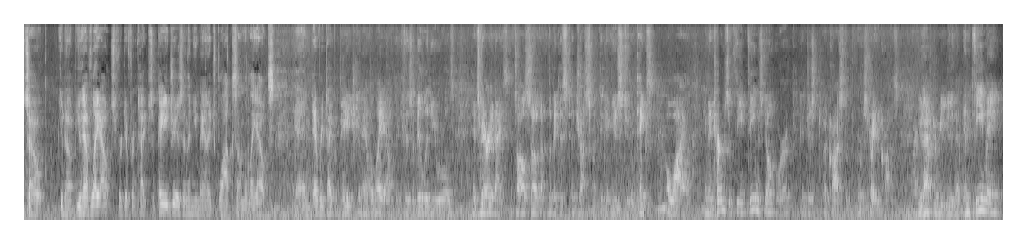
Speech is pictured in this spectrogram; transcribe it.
So, you know, you have layouts for different types of pages, and then you manage blocks on the layouts. And every type of page can have a layout, there's visibility rules. It's very nice. It's also the, the biggest adjustment to get used to. It takes a while. And in terms of theme, themes don't work to just across the, or straight across. You have to redo them. In theming,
